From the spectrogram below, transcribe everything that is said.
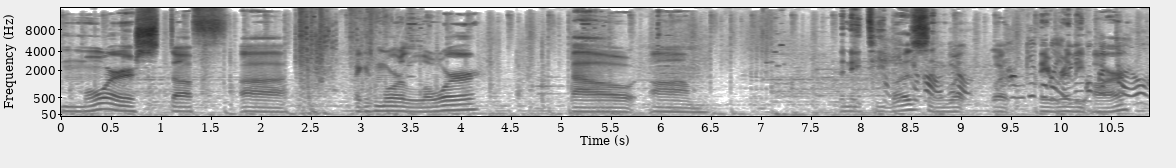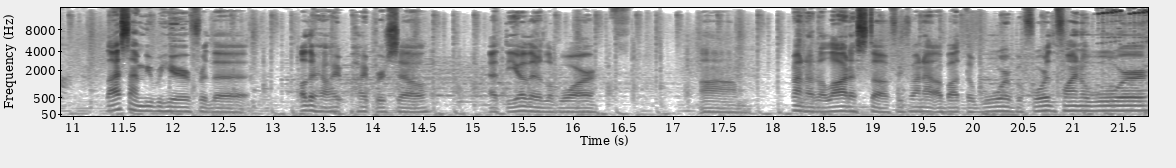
more stuff. Uh, I guess more lore about um the Nate Buzz and what, what they really are. Last time we were here for the other hy Hypercell at the other Levoire, um, found out a lot of stuff. We found out about the war before the final war.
